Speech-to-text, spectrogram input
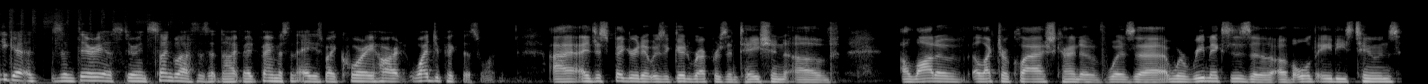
Tiga and Zyntherius doing Sunglasses at Night, made famous in the 80s by Corey Hart. Why'd you pick this one? I, I just figured it was a good representation of a lot of electro clash kind of was uh, were remixes of, of old 80s tunes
